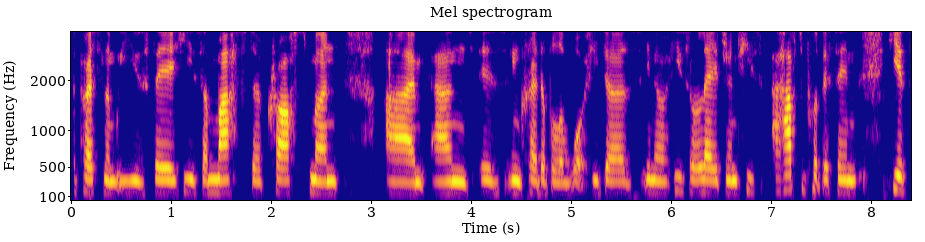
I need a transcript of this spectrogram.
the person that we use there, he's a master craftsman um, and is incredible at what he does. You know, he's a legend. He's I have to put this in. He is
